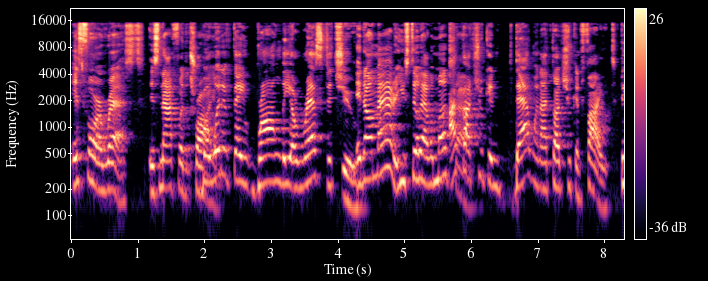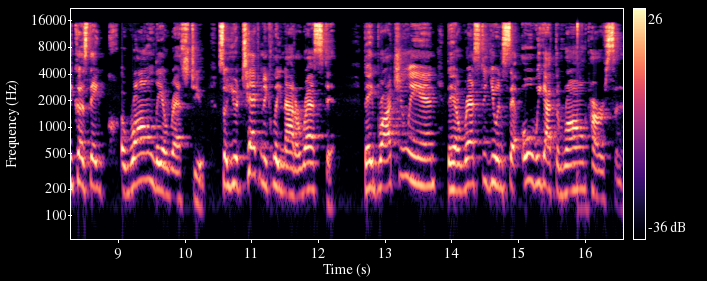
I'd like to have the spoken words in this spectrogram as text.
It's for arrest. It's not for the trial. But what if they wrongly arrested you? it don't matter. You still have a mugshot. I thought you can. That one I thought you could fight because they wrongly arrest you. So you're technically not arrested. They brought you in. They arrested you and said, "Oh, we got the wrong person."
